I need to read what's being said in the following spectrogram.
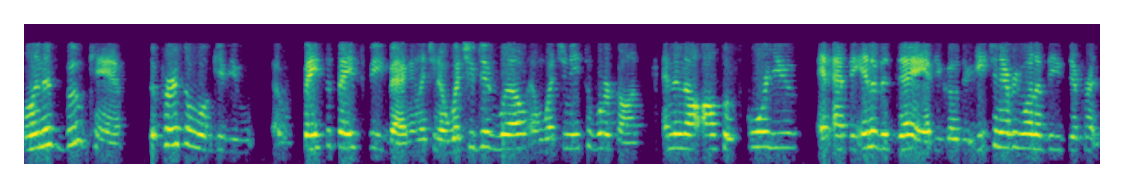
Well, in this boot camp, the person will give you face-to-face feedback and let you know what you did well and what you need to work on, and then they'll also score you and at the end of the day, if you go through each and every one of these different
